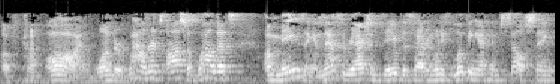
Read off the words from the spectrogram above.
of kind of awe and wonder. Wow, that's awesome. Wow, that's amazing. And that's the reaction David is having when he's looking at himself, saying,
